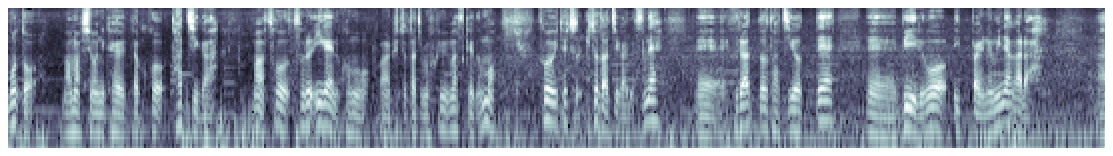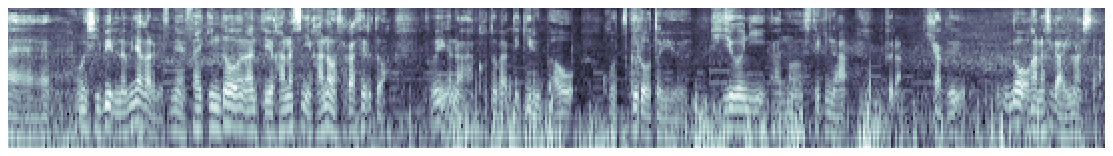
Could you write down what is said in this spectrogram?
元ママ小に通った子たちが、まあ、そうそれ以外の子もある人たちも含みますけどもそういった人たちがですね、えー、ふらっと立ち寄って、えー、ビールを一杯飲みながらえー、美味しいビール飲みながらですね最近どうなんていう話に花を咲かせるとそういうようなことができる場をこう作ろうという非常にあの素敵なプラン企画のお話がありました。は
